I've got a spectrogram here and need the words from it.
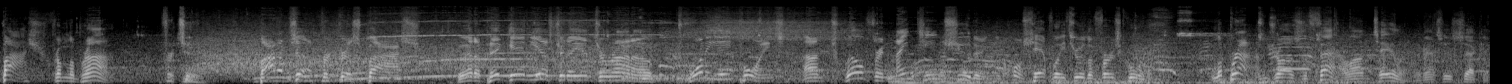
Bosh from LeBron for two. Bottoms up for Chris Bosh, who had a big game yesterday in Toronto. 28 points on 12 for 19 shooting, almost halfway through the first quarter. LeBron draws the foul on Taylor, and that's his second.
